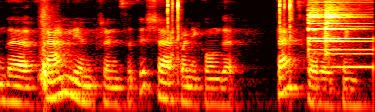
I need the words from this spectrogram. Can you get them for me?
உங்கள் ஃபேமிலி அண்ட் ஃப்ரெண்ட்ஸுக்கு ஷேர் பண்ணிக்கோங்க. தேங்க்ஸ் ஃபார் வாட்சிங்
